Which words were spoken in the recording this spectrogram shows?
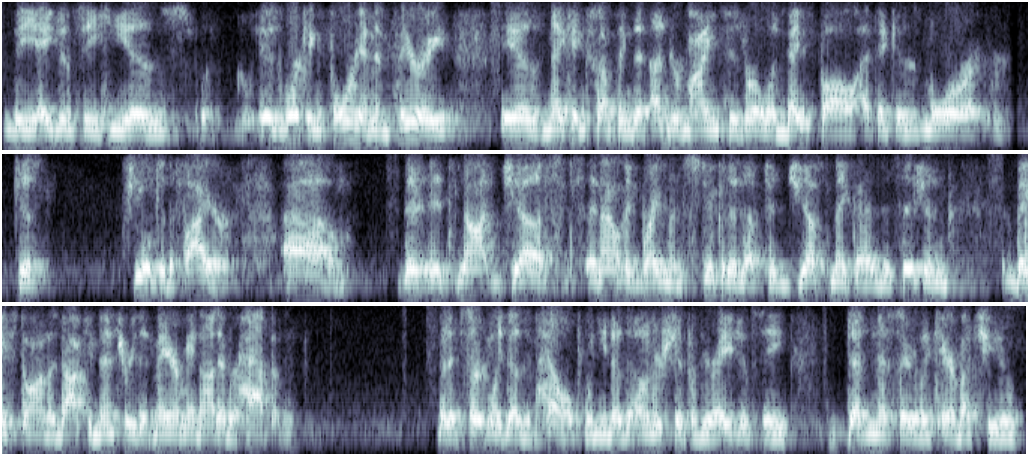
the agency he is is working for him in theory is making something that undermines his role in baseball. I think is more just fuel to the fire. Um, it's not just, and I don't think Bregman's stupid enough to just make a decision based on a documentary that may or may not ever happen. But it certainly doesn't help when you know the ownership of your agency doesn't necessarily care about you.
